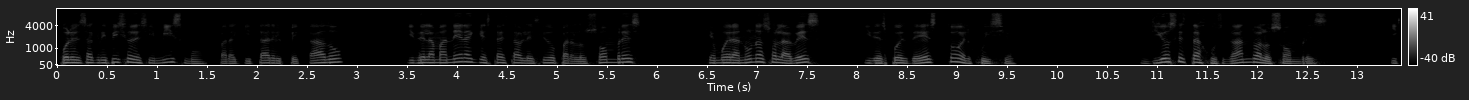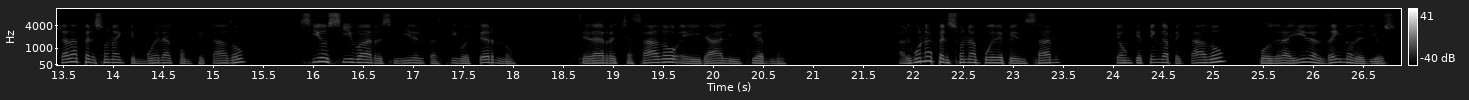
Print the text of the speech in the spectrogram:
por el sacrificio de sí mismo para quitar el pecado y de la manera que está establecido para los hombres que mueran una sola vez y después de esto el juicio. Dios está juzgando a los hombres, y cada persona que muera con pecado sí o sí va a recibir el castigo eterno, será rechazado e irá al infierno. Alguna persona puede pensar que aunque tenga pecado, podrá ir al reino de Dios.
